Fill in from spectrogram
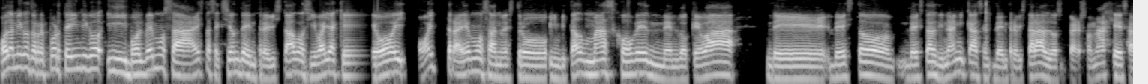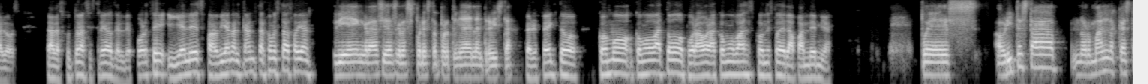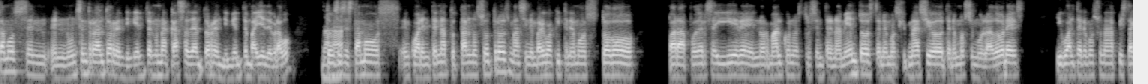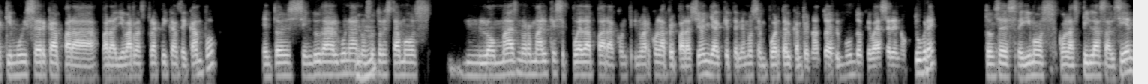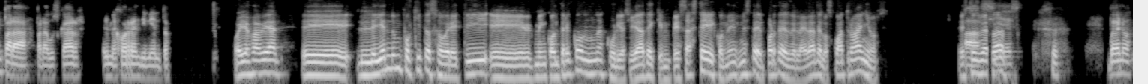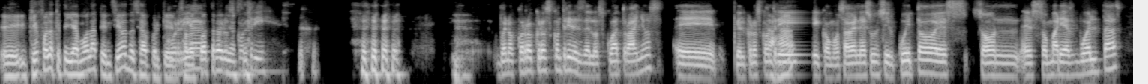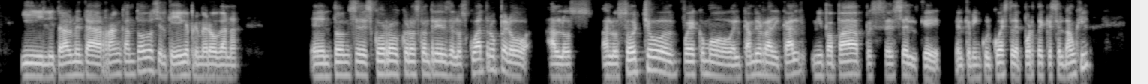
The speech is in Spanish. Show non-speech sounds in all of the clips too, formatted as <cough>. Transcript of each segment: Hola amigos de Reporte Índigo y volvemos a esta sección de entrevistados y vaya que hoy, hoy traemos a nuestro invitado más joven en lo que va de, esto, de estas dinámicas de entrevistar a los personajes, a, los, a las futuras estrellas del deporte y él es Fabián Alcántar. ¿Cómo estás Fabián? Bien, gracias, gracias por esta oportunidad de la entrevista. Perfecto. ¿Cómo, cómo va todo por ahora? ¿Cómo vas con esto de la pandemia? Pues Ahorita está normal, acá estamos en, un centro de alto rendimiento, en una casa de alto rendimiento en Valle de Bravo. Entonces estamos en cuarentena total nosotros, más sin embargo aquí tenemos todo para poder seguir eh, normal con nuestros entrenamientos, tenemos gimnasio, tenemos simuladores, igual tenemos una pista aquí muy cerca para, llevar las prácticas de campo. Entonces, sin duda alguna, nosotros estamos lo más normal que se pueda para continuar con la preparación, ya que tenemos en puerta el Campeonato del Mundo que va a ser en octubre entonces seguimos con las pilas al 100 para, buscar el mejor rendimiento. Oye, Fabián, eh, leyendo un poquito sobre ti, eh, me encontré con una curiosidad de que empezaste con e, en este deporte desde la edad de los cuatro años. ¿Esto es verdad? Es. <laughs> bueno. Eh, ¿Qué fue lo que te llamó la atención? O sea, porque a los cuatro años. Country. <laughs> <laughs> bueno, corro cross country desde los cuatro años. Eh, el cross country, como saben, es un circuito, es, son, son varias vueltas y literalmente arrancan todos y el que llegue primero gana. Entonces corro cross country desde los cuatro, pero a los, a los ocho fue como el cambio radical. Mi papá, pues, es el que, el que me inculcó este deporte que es el downhill.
